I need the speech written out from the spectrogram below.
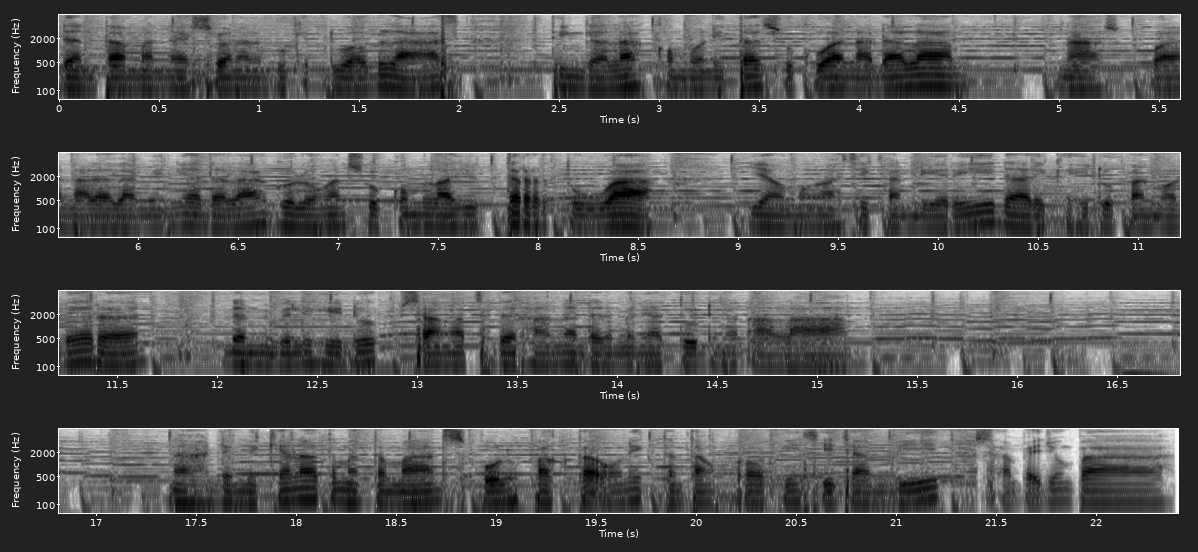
dan Taman Nasional Bukit 12 tinggallah komunitas suku anak dalam. Nah, suku anak dalam ini adalah golongan suku Melayu tertua yang mengasihkan diri dari kehidupan modern dan memilih hidup sangat sederhana dan menyatu dengan alam. Nah, demikianlah teman-teman 10 fakta unik tentang Provinsi Jambi. Sampai jumpa.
